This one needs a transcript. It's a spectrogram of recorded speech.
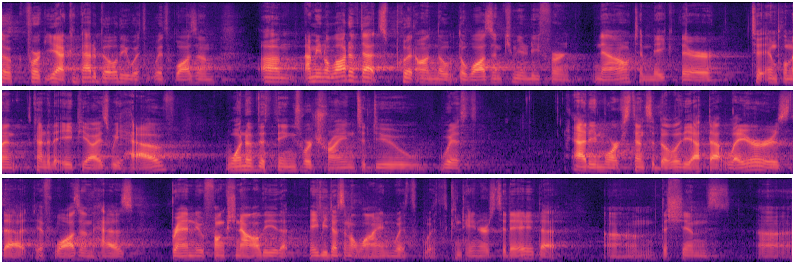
So for, yeah, compatibility with, with WASM. Um, I mean, a lot of that's put on the, the WASM community for now to make their, to implement kind of the APIs we have. One of the things we're trying to do with adding more extensibility at that layer is that if WASM has brand new functionality that maybe doesn't align with, with containers today, that um, the shims, uh,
